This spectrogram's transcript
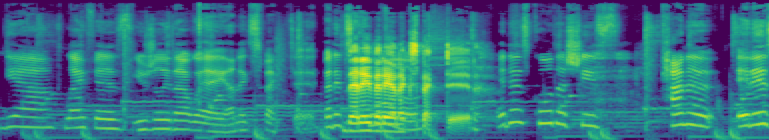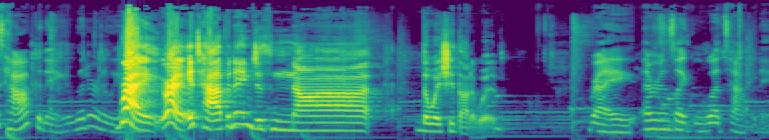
Yeah, life is usually that way, unexpected. But it's Very, very unexpected. It is cool that she's kind of. It is happening, literally. Right, right. It's happening, just not the way she thought it would. Right. Everyone's like, "What's happening?"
